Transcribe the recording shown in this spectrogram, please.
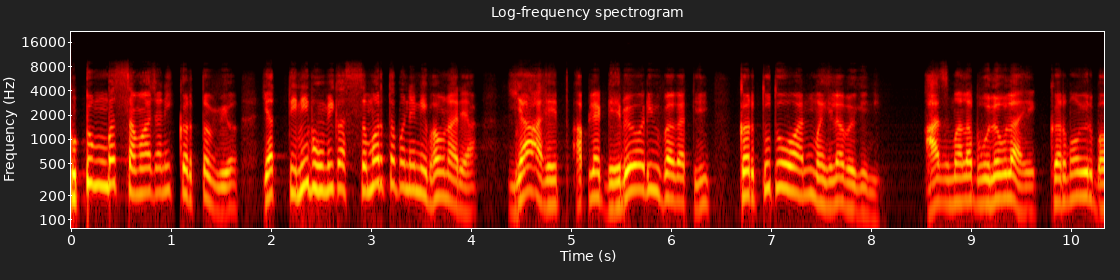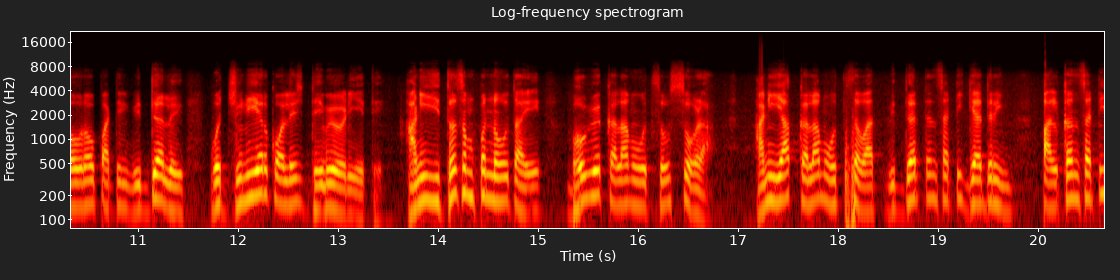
कुटुंब समाज आणि कर्तव्य या तिन्ही भूमिका समर्थपणे निभावणाऱ्या या आहेत आपल्या ढेबेवाडी विभागातील कर्तृत्ववान महिला भगिनी. आज मला बोलवलं आहे कर्मवीर भाऊराव पाटील विद्यालय व ज्युनियर कॉलेज ढेबेवाडी येथे. आणि इथं संपन्न होत आहे भव्य कला महोत्सव सोहळा. आणि या कला महोत्सवात विद्यार्थ्यांसाठी गॅदरिंग पालकांसाठी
